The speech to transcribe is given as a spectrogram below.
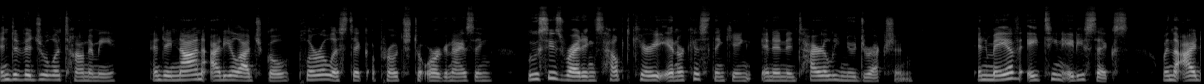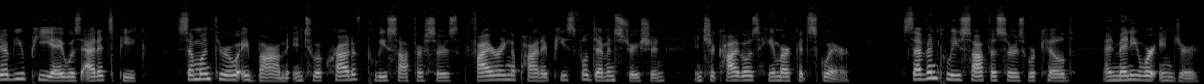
individual autonomy, and a non ideological, pluralistic approach to organizing, Lucy's writings helped carry anarchist thinking in an entirely new direction. In May of 1886, when the IWPA was at its peak, someone threw a bomb into a crowd of police officers firing upon a peaceful demonstration in Chicago's Haymarket Square. Seven police officers were killed and many were injured,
